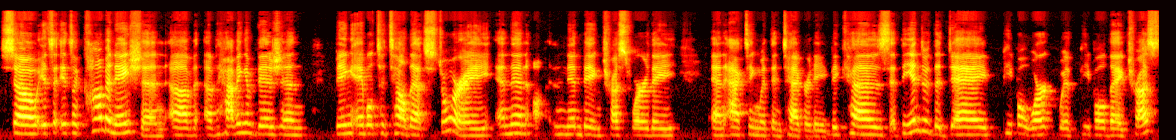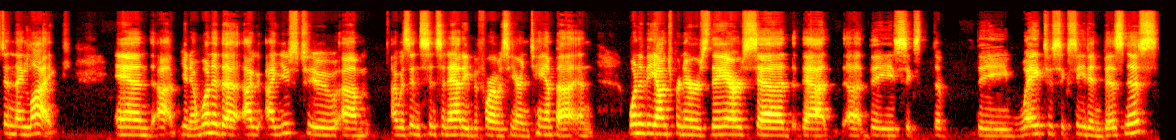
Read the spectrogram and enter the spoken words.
So it's it's a combination of of having a vision, being able to tell that story, and then and then being trustworthy and acting with integrity. Because at the end of the day, people work with people they trust and they like. And uh, you know, one of the I, I used to um, I was in Cincinnati before I was here in Tampa, and one of the entrepreneurs there said that uh, the the the way to succeed in business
